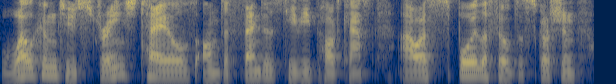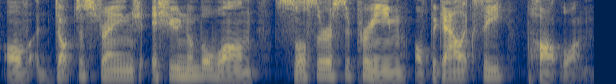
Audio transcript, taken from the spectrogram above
Welcome to Strange Tales on Defenders TV podcast, our spoiler filled discussion of Doctor Strange issue number one, Sorcerer Supreme of the Galaxy, part one.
